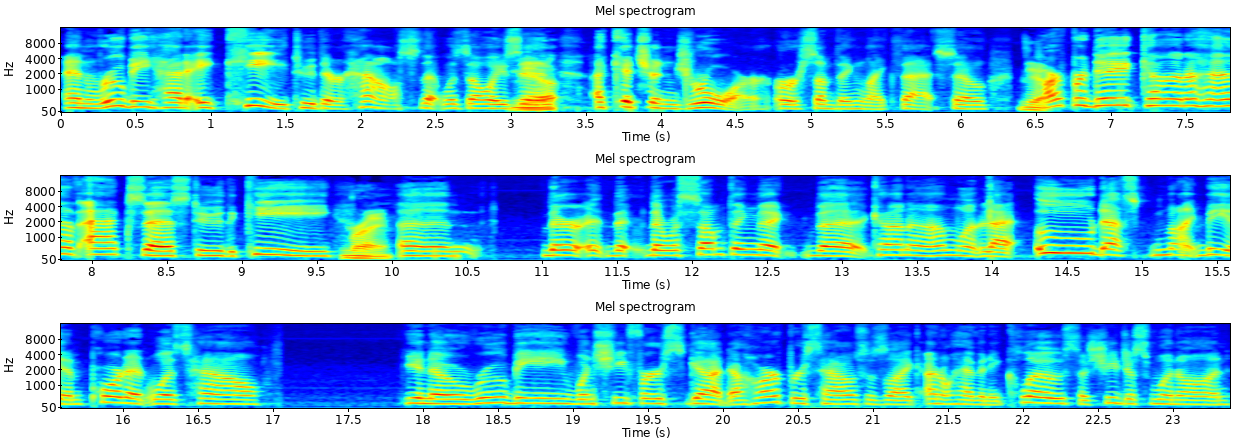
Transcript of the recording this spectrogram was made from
and Ruby had a key to their house that was always Yeah. in a kitchen drawer or something like that. So Yeah. Harper did kind of have access to the key, Right. and there there was something that that kind of I'm like, ooh, that's might be important. Was how you know, Ruby, when she first got to Harper's house, was like, I don't have any clothes. So she just went on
